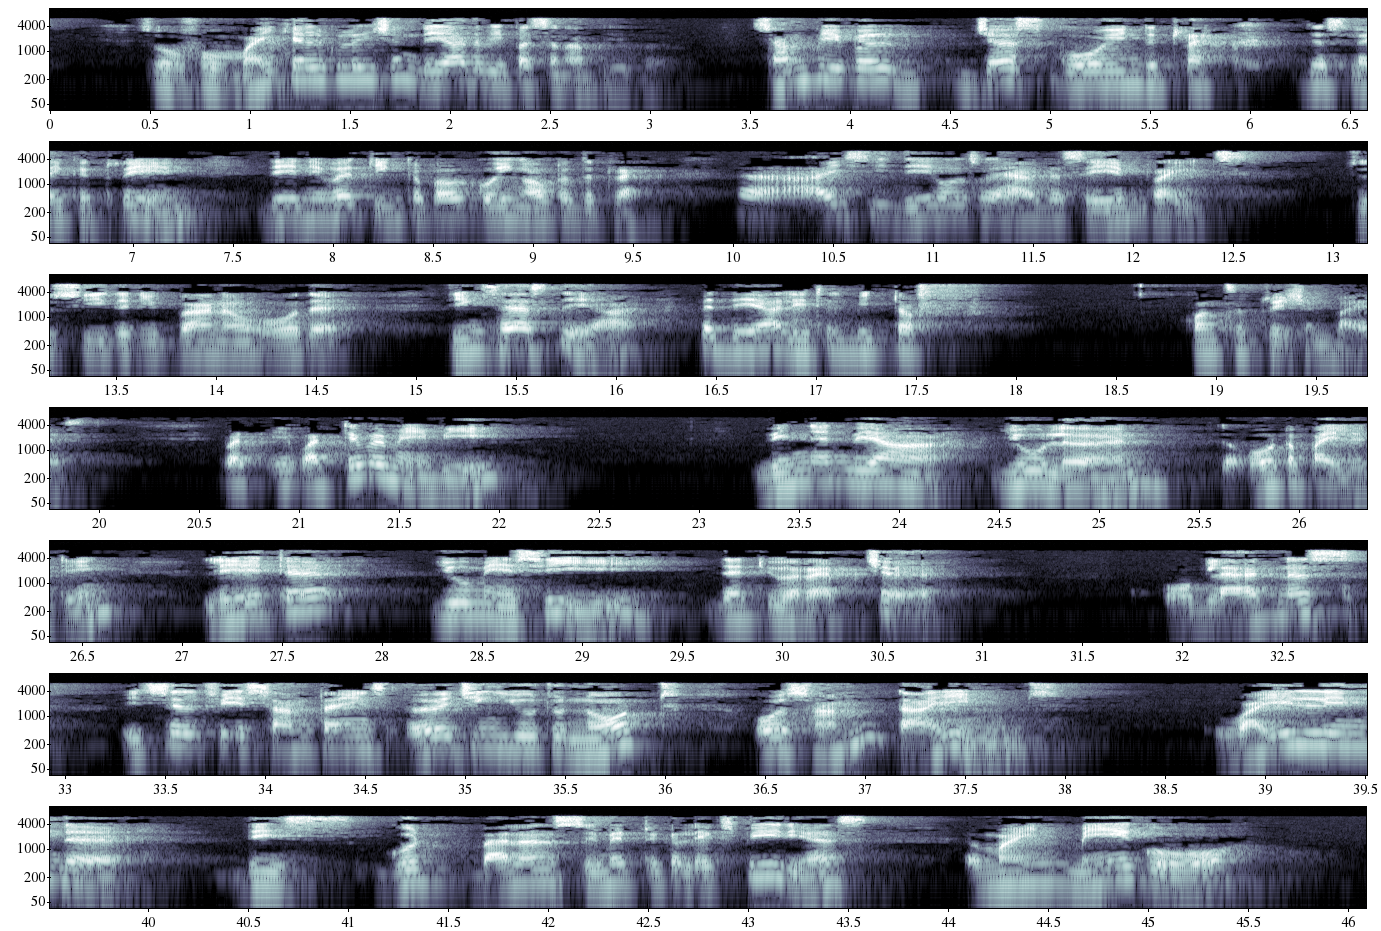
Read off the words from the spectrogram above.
So for my calculation, they are the Vipassana people. Some people just go in the track, just like a train. They never think about going out of the track. Uh, I see they also have the same rights to see the Nibbana or the things as they are, but they are a little bit of concentration bias. But whatever may be, when and where you learn the autopiloting, later you may see that your rapture or gladness itself is sometimes urging you to note or sometimes while in the this good balanced symmetrical experience, mind may go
